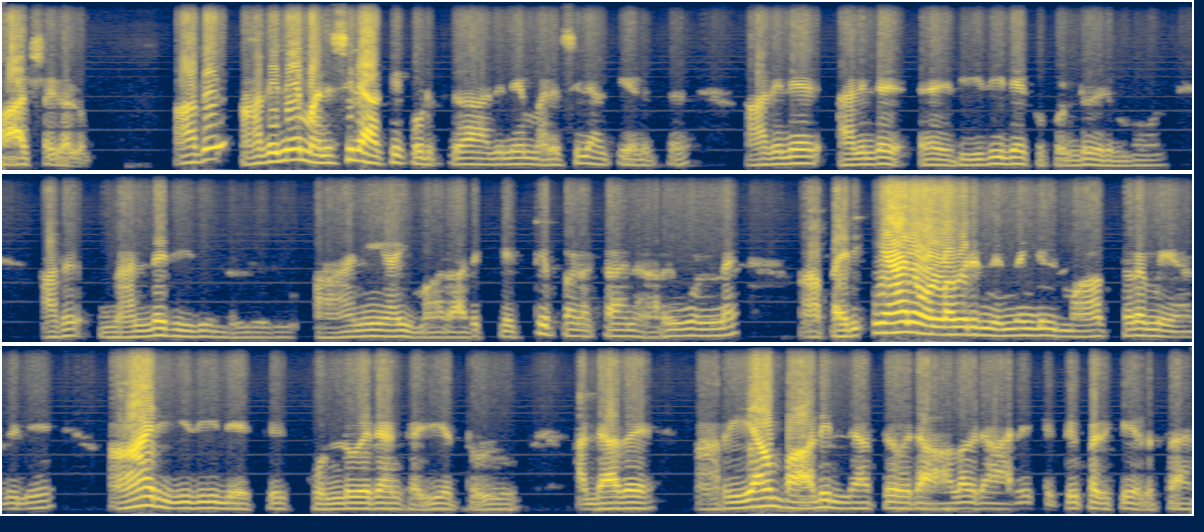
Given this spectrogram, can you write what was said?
ഭാഷകളും അത് അതിനെ മനസ്സിലാക്കി കൊടുക്കുക അതിനെ മനസ്സിലാക്കിയെടുത്ത് അതിനെ അതിന്റെ രീതിയിലേക്ക് കൊണ്ടുവരുമ്പോൾ അത് നല്ല രീതിയിലുള്ളൊരു ആനയായി മാറും. അത് കെട്ടിപ്പഴക്കാൻ അറിവുള്ള പരിജ്ഞാനമുള്ളവർ നിന്നെങ്കിൽ മാത്രമേ അതിനെ ആ രീതിയിലേക്ക് കൊണ്ടുവരാൻ കഴിയത്തുള്ളൂ. അല്ലാതെ അറിയാൻ പാടില്ലാത്ത ഒരാൾ ഒരാരെ കെട്ടിപ്പഴുക്കി എടുത്താൽ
